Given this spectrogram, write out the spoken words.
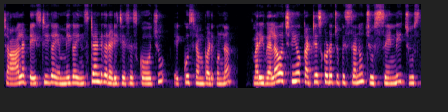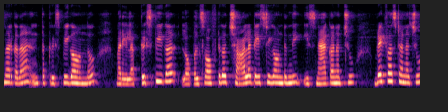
చాలా టేస్టీగా ఎమ్మీగా ఇన్స్టెంట్గా రెడీ చేసేసుకోవచ్చు. ఎక్కువ శ్రమ పడకుండా. మరి ఇవి ఎలా వచ్చినాయో కట్ చేసి కూడా చూపిస్తాను. చూసేయండి. చూస్తున్నారు కదా ఎంత క్రిస్పీగా ఉందో. మరి ఇలా క్రిస్పీగా లోపల సాఫ్ట్గా చాలా టేస్టీగా ఉంటుంది. ఈ స్నాక్ అనొచ్చు బ్రేక్ఫాస్ట్ అనొచ్చు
